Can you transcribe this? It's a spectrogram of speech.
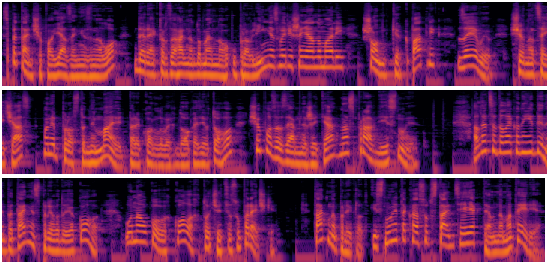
з питань, що пов'язані з НЛО, директор загальнодоменного управління з вирішення аномалій Шон Кіркпатрік заявив, що на цей час вони просто не мають переконливих доказів того, що позаземне життя насправді існує. Але це далеко не єдине питання, з приводу якого у наукових колах точаться суперечки. Так, наприклад, існує така субстанція, як темна матерія.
